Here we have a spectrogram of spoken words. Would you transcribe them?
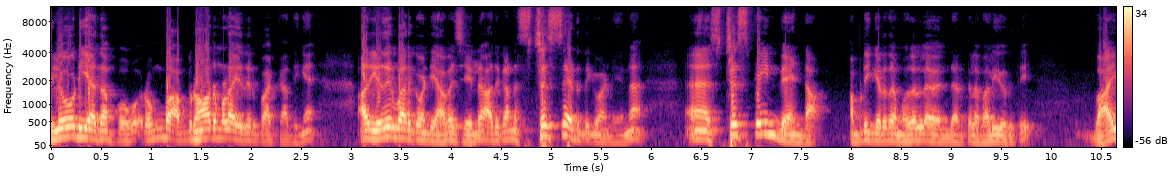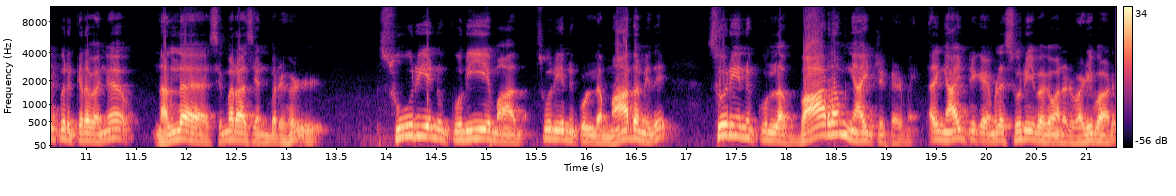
மிலோடியாக தான் போகும். ரொம்ப அப்நார்மலாக எதிர்பார்க்காதீங்க. அது எதிர்பார்க்க வேண்டிய அவசியம் இல்லை. அதுக்கான ஸ்ட்ரெஸ்ஸை எடுத்துக்க வேண்டியதுன்னா ஸ்ட்ரெஸ் பெயின் வேண்டாம். அப்படிங்கிறத முதல்ல இந்த இடத்துல வலியுறுத்தி வாய்ப்பு இருக்கிறவங்க நல்ல சிம்மராசி என்பர்கள் சூரியனுக்குரிய மாதம் சூரியனுக்குள்ள மாதம் இது. சூரியனுக்குள்ள வாரம் ஞாயிற்றுக்கிழமை. அது ஞாயிற்றுக்கிழமையில் சூரிய பகவானோட வழிபாடு.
